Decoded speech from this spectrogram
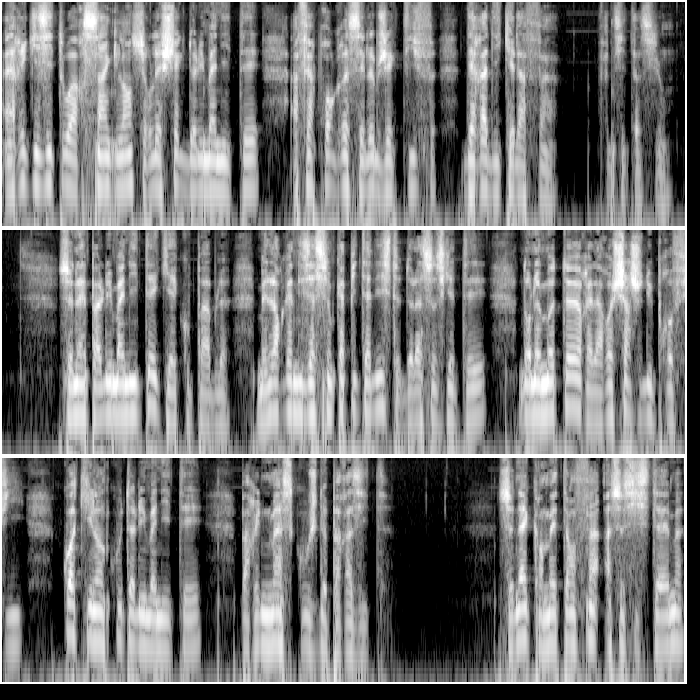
un réquisitoire cinglant sur l'échec de l'humanité à faire progresser l'objectif d'éradiquer la faim. Ce n'est pas l'humanité qui est coupable, mais l'organisation capitaliste de la société, dont le moteur est la recherche du profit, quoi qu'il en coûte à l'humanité, par une mince couche de parasites. Ce n'est qu'en mettant fin à ce système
